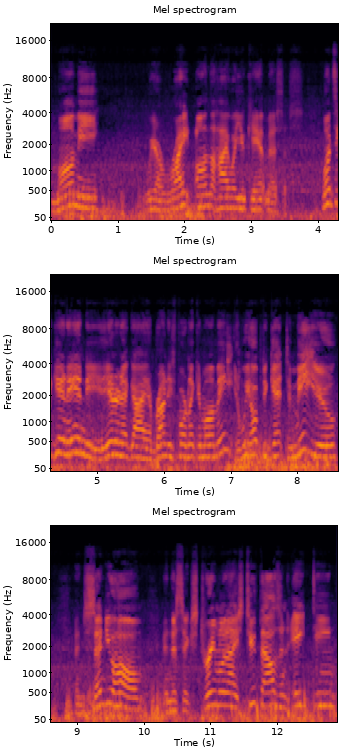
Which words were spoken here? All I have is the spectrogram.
Maumee. We are right on the highway. You can't miss us. Once again, Andy, the Internet Guy at Brondes Ford Lincoln Maumee, and we hope to get to meet you and send you home in this extremely nice 2018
